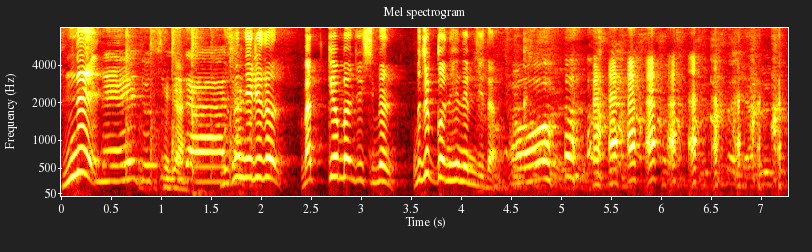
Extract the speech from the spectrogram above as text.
네! 네 좋습니다. 제가 무슨 자, 일이든 맡겨만 주시면 무조건 해냅니다. 어.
